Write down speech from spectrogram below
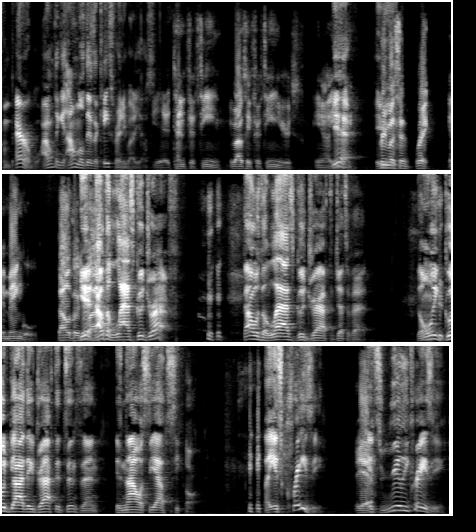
comparable. I don't think I don't know if there's a case for anybody else. Yeah, 10, 15. I would say 15 years. You know, Yeah. pretty much since Brick and Mangold. That was Yeah, that was the last good draft. that was the last good draft the Jets have had. The only good guy they drafted since then is now a Seattle Seahawk. Like it's crazy. yeah. It's really crazy.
